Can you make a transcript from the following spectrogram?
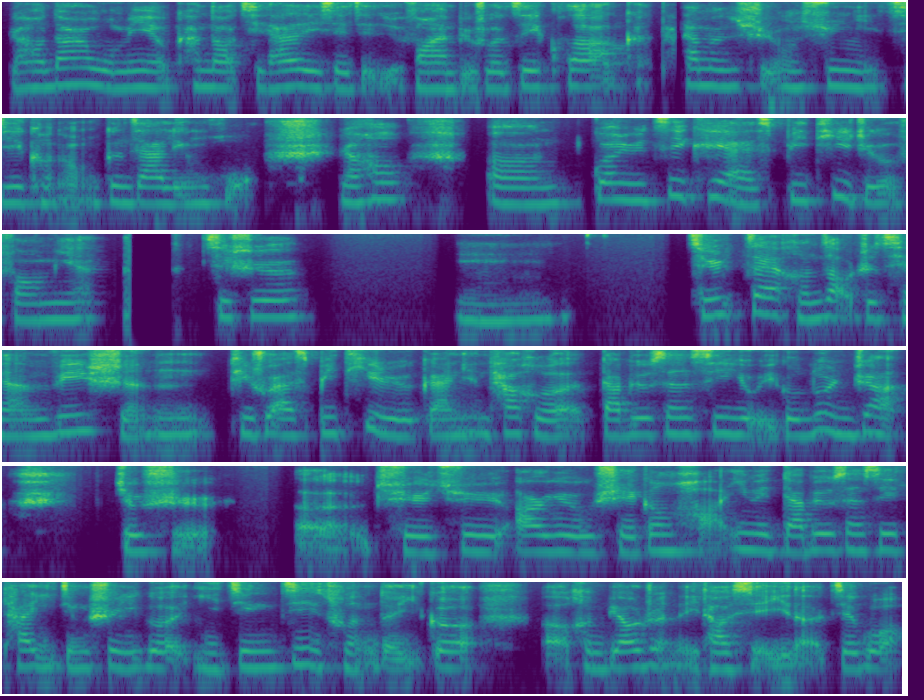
然后当然我们也看到其他的一些解决方案，比如说 Zclock，他们使用虚拟机可能更加灵活。然后嗯，关于 zkSBT 这个方面，其实嗯。其实，在很早之前，V 神提出 SBT 这个概念，它和 W3C 有一个论战，就是呃，去去 argue 谁更好，因为 W3C 它已经是一个已经寄存的一个呃很标准的一套协议的结果，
